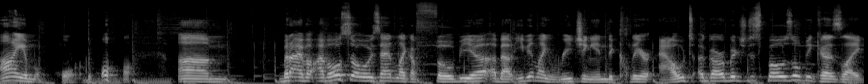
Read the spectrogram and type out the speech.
I am horrible. um, but I've, I've also always had like a phobia about even like reaching in to clear out a garbage disposal because like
